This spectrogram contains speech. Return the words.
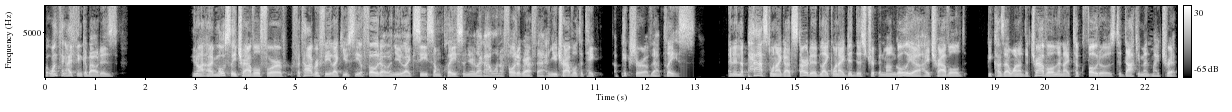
But one thing i think about is you know I mostly travel for photography. Like you see a photo and you like see some place and you're like i want to photograph that. And you travel to take a picture of that place and in the past when i got started like when i did this trip in mongolia i traveled because I wanted to travel, and then I took photos to document my trip.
